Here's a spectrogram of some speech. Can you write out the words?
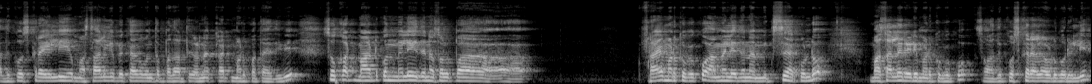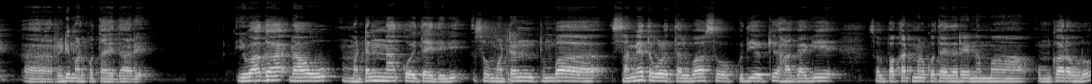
ಅದಕ್ಕೋಸ್ಕರ ಇಲ್ಲಿ ಮಸಾಲೆಗೆ ಬೇಕಾಗುವಂಥ ಪದಾರ್ಥಗಳನ್ನ ಕಟ್ ಮಾಡ್ಕೊತಾ ಇದ್ದೀವಿ. ಸೊ ಕಟ್ ಮಾಡ್ಕೊಂಡ್ಮೇಲೆ ಇದನ್ನು ಸ್ವಲ್ಪ ಫ್ರೈ ಮಾಡ್ಕೋಬೇಕು, ಆಮೇಲೆ ಇದನ್ನು ಮಿಕ್ಸ್ ಹಾಕ್ಕೊಂಡು ಮಸಾಲೆ ರೆಡಿ ಮಾಡ್ಕೋಬೇಕು. ಸೊ ಅದಕ್ಕೋಸ್ಕರ ಎಲ್ಲ ಹುಡುಗರು ಇಲ್ಲಿ ರೆಡಿ ಮಾಡ್ಕೋತಾ ಇದ್ದಾರೆ. ಇವಾಗ ನಾವು ಮಟನ್ನ ಕೊಯ್ತಾ ಇದ್ದೀವಿ. ಸೊ ಮಟನ್ ತುಂಬ ಸಮಯ ತಗೊಳುತ್ತಲ್ವಾ? ಸೊ ಕುದಿಯೋಕ್ಕೆ ಹಾಗಾಗಿ ಸ್ವಲ್ಪ ಕಟ್ ಮಾಡ್ಕೋತಾ ಇದ್ದಾರೆ ನಮ್ಮ ಓಂಕಾರ ಅವರು.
